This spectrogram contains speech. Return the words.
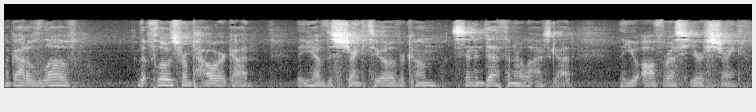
a God of love that flows from power, God. That you have the strength to overcome sin and death in our lives, God. That you offer us your strength.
